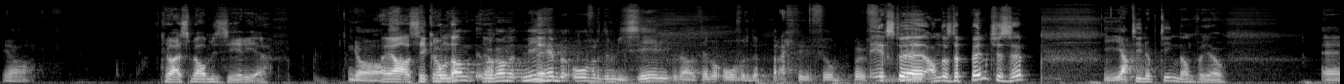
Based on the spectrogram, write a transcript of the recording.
ja... Ja, is wel miserie, hè. Ja, ja, zeker we omdat- gaan, we ja. gaan het niet Nee. hebben over de miserie, we gaan het hebben over de prachtige film Perfect Eerst, Blue. eh, anders de puntjes, hè. Ja, 10 op 10 dan voor jou. eh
